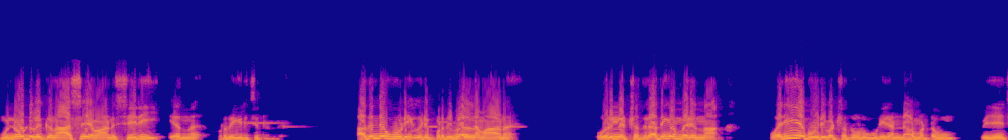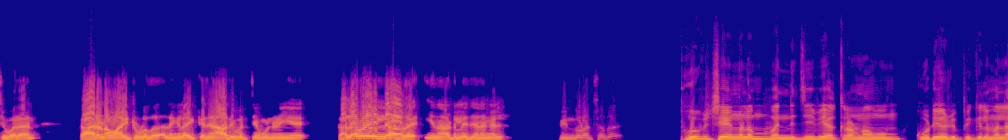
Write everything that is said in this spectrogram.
മുന്നോട്ട് വെക്കുന്ന ആശയമാണ് ശരി എന്ന് പ്രതികരിച്ചിട്ടുണ്ട്. അതിന്റെ കൂടി ഒരു പ്രതിഫലനമാണ് ഒരു ലക്ഷത്തിലധികം വരുന്ന വലിയ ഭൂരിപക്ഷത്തോടു കൂടി രണ്ടാം വട്ടവും വിജയിച്ചു വരാൻ കാരണമായിട്ടുള്ളത് അല്ലെങ്കിൽ ഐക്യ ജനാധിപത്യ മുന്നണിയെ കലവറയില്ലാതെ ഈ നാട്ടിലെ ജനങ്ങൾ പിന്തുണച്ചത് ഭൂവിഷയങ്ങളും വന്യജീവി ആക്രമണവും കുടിയൊഴിപ്പിക്കലുമല്ല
